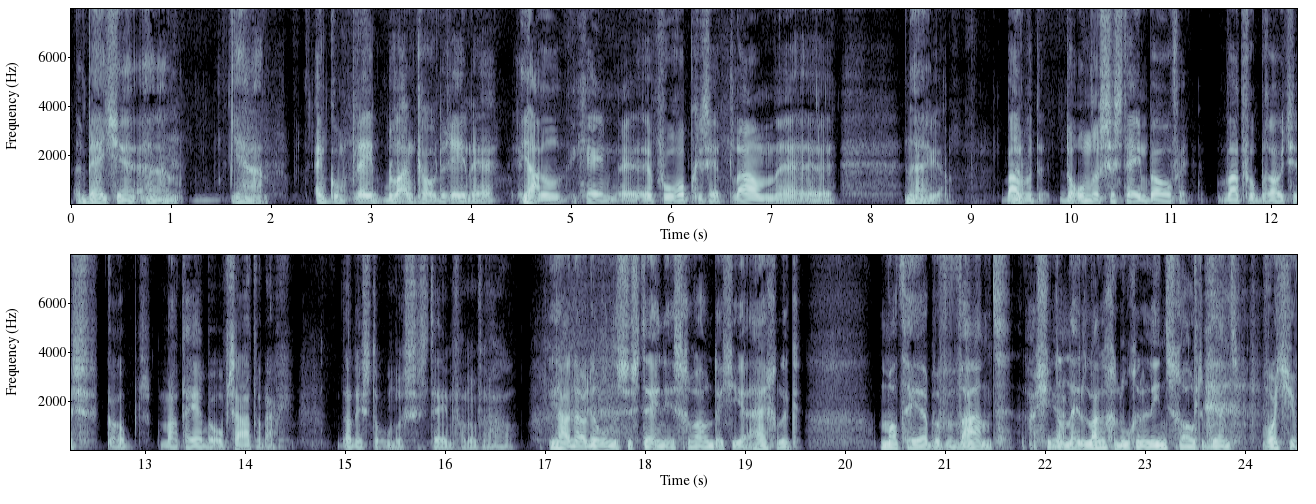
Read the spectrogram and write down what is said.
Een beetje, eh, ja, En compleet blanco erin, hè? Ik Ja. bedoel, geen eh, vooropgezet plan. eh, nee. ja. Behalve de, de onderste steen boven. Wat voor broodjes koopt Matt Herbe op zaterdag? Dat is de onderste steen van een verhaal. Ja, nou, de onderste steen is gewoon dat je je eigenlijk mat herbe waant. Als je dan heel lang genoeg in linschoten bent, word je,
